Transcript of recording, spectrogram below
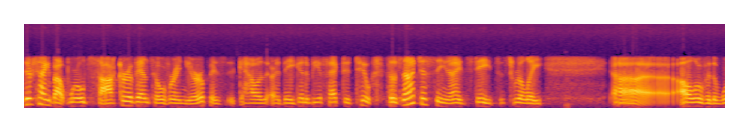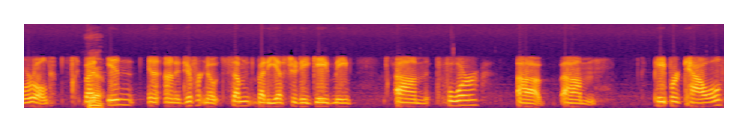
they're talking about World Soccer events over in Europe. Is how are they going to be affected too? So it's not just the United States. It's really uh, all over the world. But Yeah. in on a different note, somebody yesterday gave me um, four uh, um, paper towels.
